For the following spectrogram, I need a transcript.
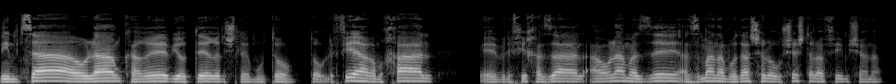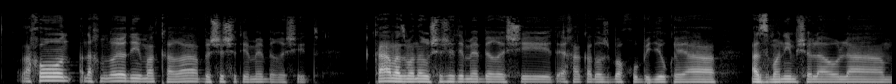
נמצא העולם קרב יותר אל שלמותו. טוב, לפי הרמח"ל אה, ולפי חז"ל, העולם הזה, הזמן עבודה שלו הוא ששת אלפים שנה. נכון, אנחנו לא יודעים מה קרה בששת ימי בראשית. כמה זמן היו ששת ימי בראשית, איך הקדוש ברוך הוא בדיוק היה הזמנים של העולם,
